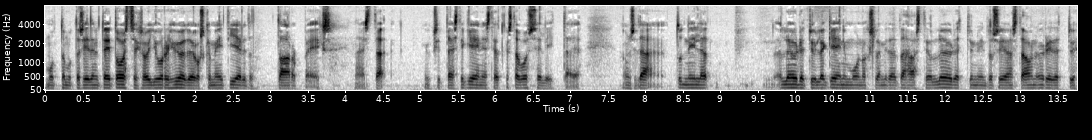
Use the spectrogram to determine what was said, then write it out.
mutta, mutta siitä nyt ei toistaiseksi ole juuri hyötyä, koska me ei tiedetä tarpeeksi näistä yksittäisistä geeneistä, jotka sitä voisi selittää. Ja on sitä niillä löydetyillä geenimuunnoksilla, mitä tähän asti on löydetty, niin tosiaan sitä on yritetty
